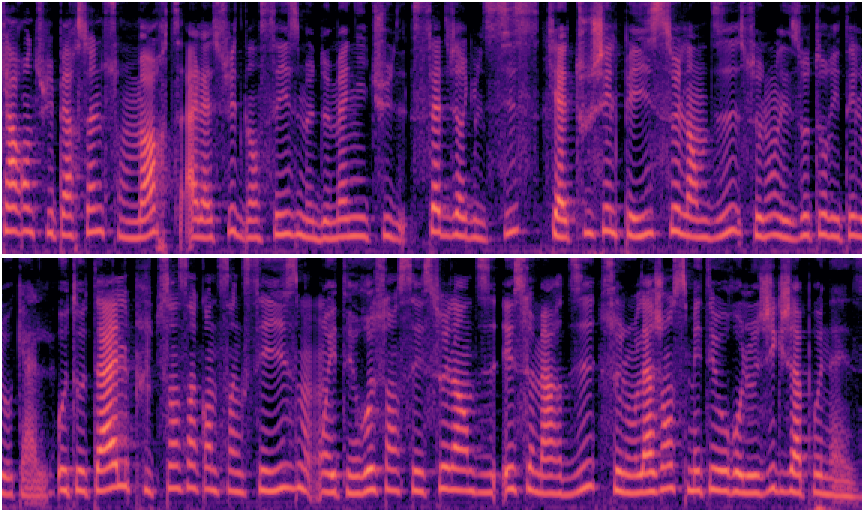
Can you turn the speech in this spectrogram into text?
48 personnes sont mortes à la suite d'un séisme de magnitude 7,6 qui a touché le pays ce lundi selon les autorités locales. Au total, plus de 155 séismes ont été recensés ce lundi et ce mardi selon l'agence météorologique japonaise.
